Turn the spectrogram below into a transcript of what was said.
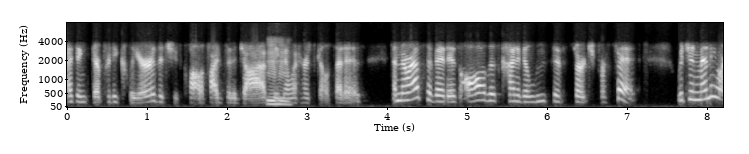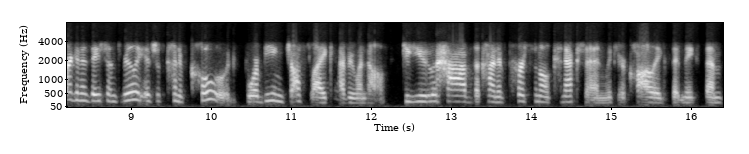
I think they're pretty clear that she's qualified for the job. Mm-hmm. They know what her skill set is. And the rest of it is all this kind of elusive search for fit, which in many organizations really is just kind of code for being just like everyone else. Do you have the kind of personal connection with your colleagues that makes them,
